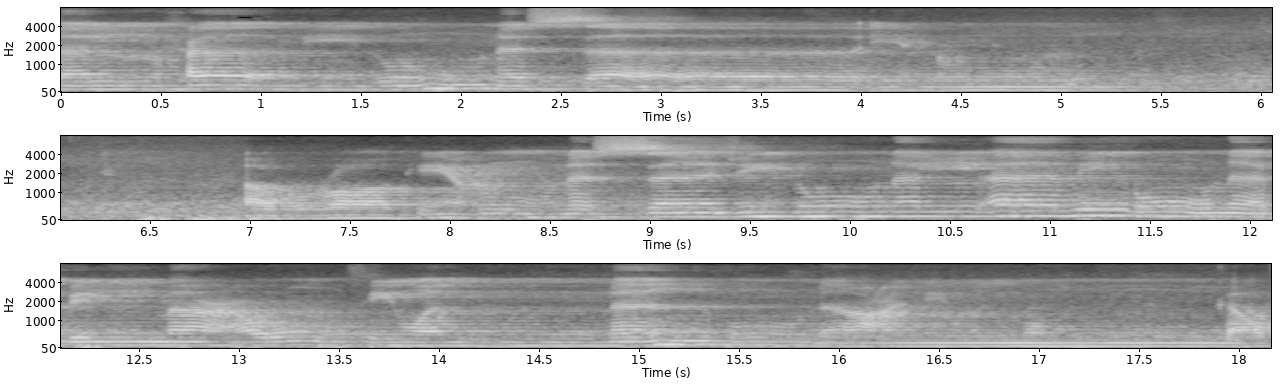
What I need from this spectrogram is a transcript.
الحامدون السائحون. الراكعون الساجدون الآمرون بالمعروف والناهون عن المنكر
